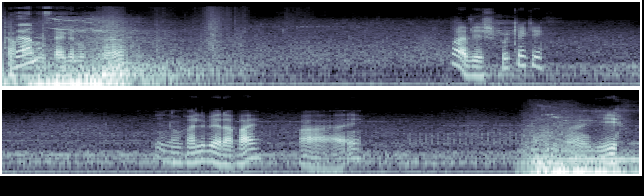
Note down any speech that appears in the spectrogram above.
Cavalo Vamos? pega no tranco. Ué, bicho, por que que... Não vai liberar, vai? Vai. Aí.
